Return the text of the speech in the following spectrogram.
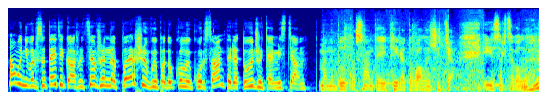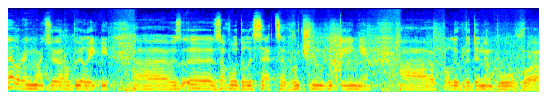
А в університеті кажуть, це вже не перший випадок, коли курсанти рятують життя містян. У мене були курсанти, які рятували життя, і серцево-легеневу реанімацію робили, і е, е, заводили серце вручну людині, е, коли в людини був. е,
